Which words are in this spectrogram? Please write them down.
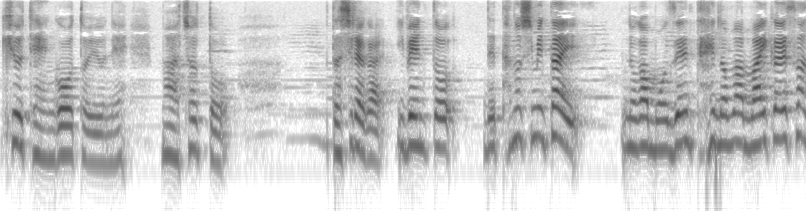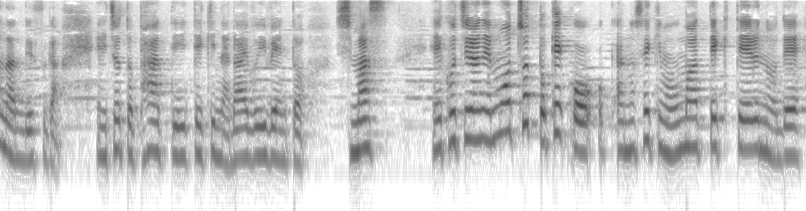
9.5というねまあちょっと私らがイベントで楽しみたいのがもう前提のまあ毎回そうなんですが、えー、ちょっとパーティー的なライブイベントします。えー、こちらねもうちょっと結構あの席も埋まってきているので、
